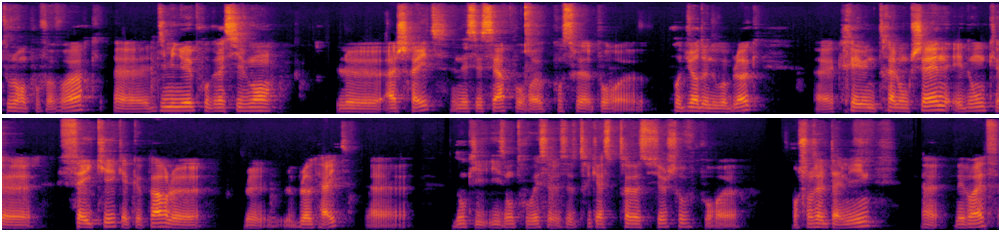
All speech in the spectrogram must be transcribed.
toujours en proof of work, diminuer progressivement le hash rate nécessaire pour, euh, construire, pour euh, produire de nouveaux blocs, euh, créer une très longue chaîne et donc faker quelque part le, le, block height. donc ils, ont trouvé ce, ce, truc très astucieux, je trouve, pour, pour changer le timing. mais bref,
